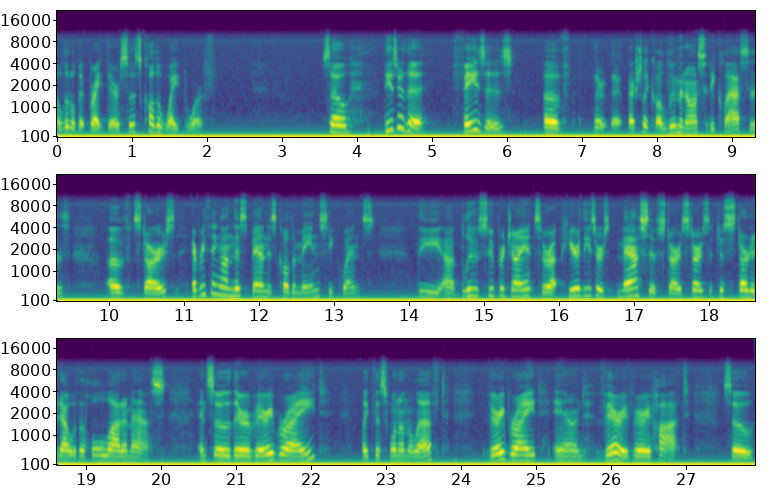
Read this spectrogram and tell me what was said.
a little bit bright there, so it's called a white dwarf. So these are the phases of, they're actually called luminosity classes of stars. Everything on this band is called a main sequence. The uh, blue supergiants are up here. These are massive stars, stars that just started out with a whole lot of mass. And so they're very bright, like this one on the left, very bright and very, very hot. So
